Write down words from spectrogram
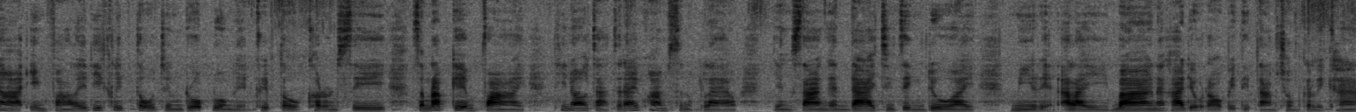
นะคะอิงฟ้า Lady Crypto จึงรวบรวมเหรียญคริปโตเคอเรนซีสำหรับเกมไฟล์ที่นอกจากจะได้ความสนุกแล้ว ยังสร้างเงินได้จริงๆด้วย มีเหรียญอะไรบ้างนะคะ เดี๋ยวเราไปติดตามชมกันเลยค่ะ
